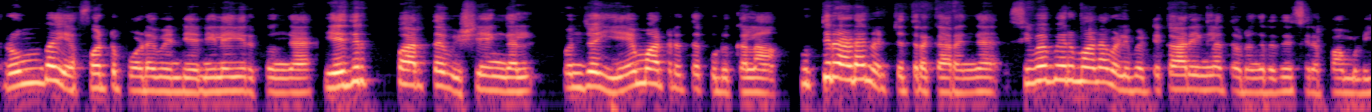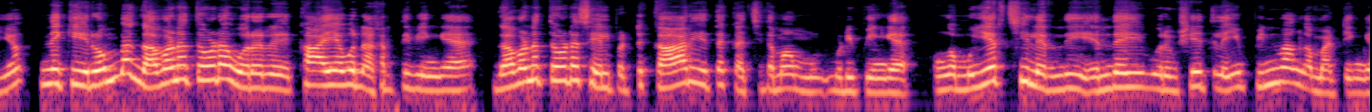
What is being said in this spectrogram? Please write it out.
ரொம்ப எஃபர்ட் போட வேண்டிய நிலை இருக்குங்க. எதிர்பார்த்த விஷயங்கள் கொஞ்சம் ஏமாற்றத்தை கொடுக்கலாம். உத்திராட நட்சத்திரக்காரங்க சிவபெருமான வழிபட்டு காரியங்களை தொடங்குறது சிறப்பா முடியும். இன்னைக்கு ரொம்ப கவனத்தோட ஒரு ஒரு காயவு நகர்த்துவீங்க. கவனத்தோட செயல்பட்டு காரியத்தை கச்சிதமா முடிப்பீங்க. உங்க முயற்சியில இருந்து எந்த ஒரு விஷயத்திலையும் பின்வாங்க மாட்டீங்க.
